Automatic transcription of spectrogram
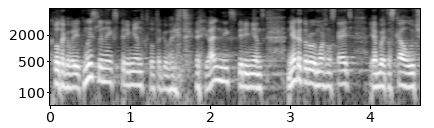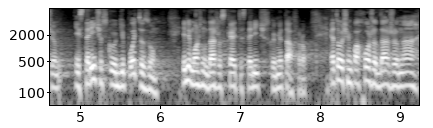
кто-то говорит мысленный эксперимент, кто-то говорит реальный эксперимент, некоторую, можно сказать, я бы это сказал лучше, историческую гипотезу, или можно даже сказать историческую метафору. Это очень похоже даже на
